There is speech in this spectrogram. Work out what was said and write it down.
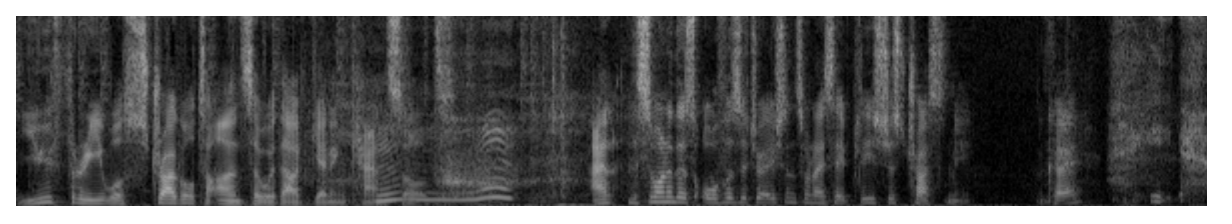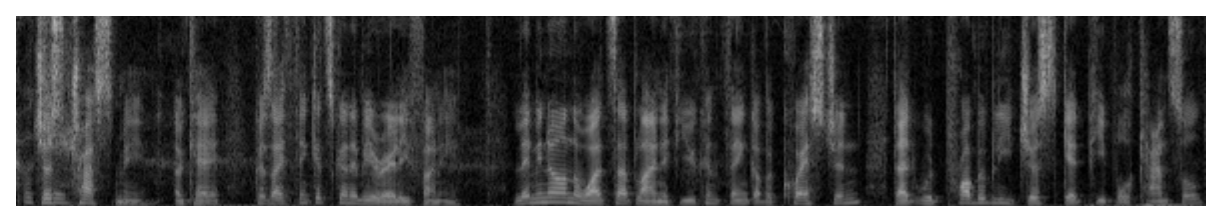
you three will struggle to answer without getting cancelled. Mm-hmm. And this is one of those awful situations when I say, please just trust me. Okay? Just trust me, okay? Because I think it's going to be really funny. Let me know on the WhatsApp line if you can think of a question that would probably just get people cancelled.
